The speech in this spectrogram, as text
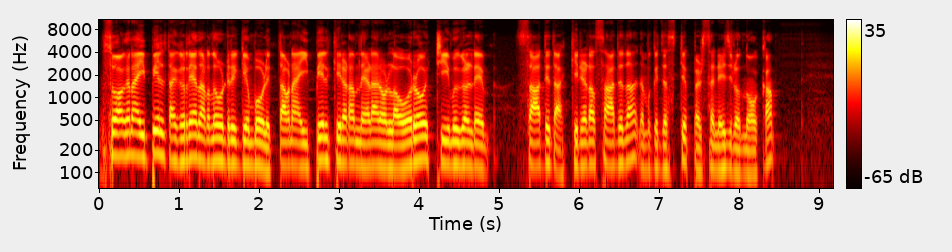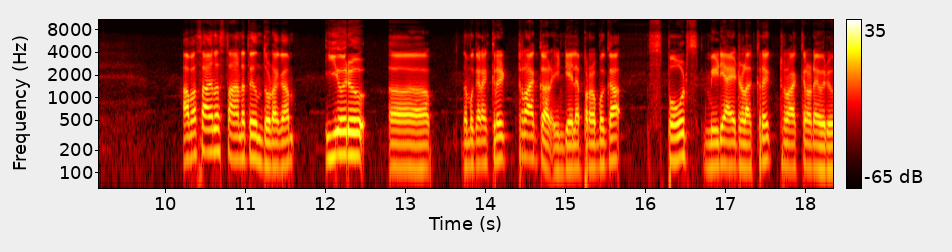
സോ അങ്ങനെ ഐ പി എൽ തകൃതിയെ നടന്നുകൊണ്ടിരിക്കുമ്പോൾ ഇത്തവണ ഐ പി എൽ കിരീടം നേടാനുള്ള ഓരോ ടീമുകളുടെയും സാധ്യത കിരീട സാധ്യത നമുക്ക് ജസ്റ്റ് പെർസെന്റേജിലൊന്ന് നോക്കാം. അവസാന സ്ഥാനത്ത് നിന്ന് തുടങ്ങാം. ഈ ഒരു നമുക്കറിയാം ക്രിക്ക് ട്രാക്കർ ഇന്ത്യയിലെ പ്രമുഖ സ്പോർട്സ് മീഡിയ ആയിട്ടുള്ള ക്രിക്ക് ട്രാക്കറുടെ ഒരു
